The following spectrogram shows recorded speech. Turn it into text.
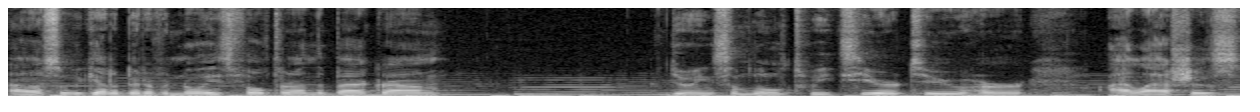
Uh, so we got a bit of a noise filter on the background doing some little tweaks here to her eyelashes.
